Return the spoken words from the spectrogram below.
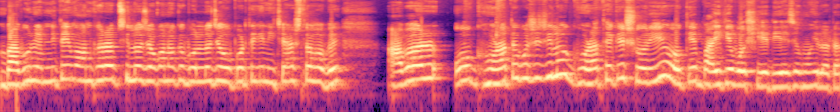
বাবুর এমনিতেই মন খারাপ ছিল যখন ওকে বলল যে ওপর থেকে নিচে আসতে হবে। আবার ও ঘোড়াতে বসেছিল, ঘোড়া থেকে সরিয়ে ওকে বাইকে বসিয়ে দিয়েছে মহিলাটা।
